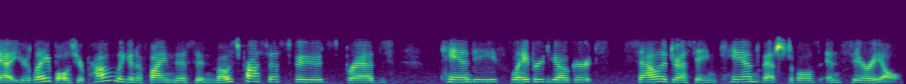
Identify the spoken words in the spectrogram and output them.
at your labels, you're probably going to find this in most processed foods, breads, candy, flavored yogurts, salad dressing, canned vegetables, and cereals.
